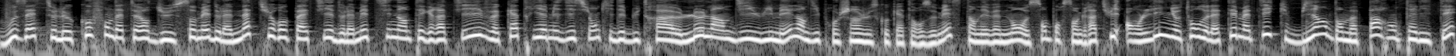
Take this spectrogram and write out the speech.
Vous êtes le cofondateur du sommet de la naturopathie et de la médecine intégrative, quatrième édition qui débutera le lundi 8 mai, lundi prochain jusqu'au 14 mai. C'est un événement 100% gratuit en ligne autour de la thématique bien dans ma parentalité.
